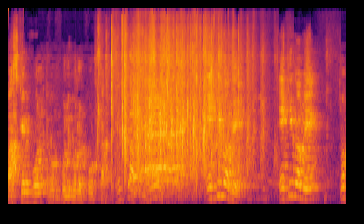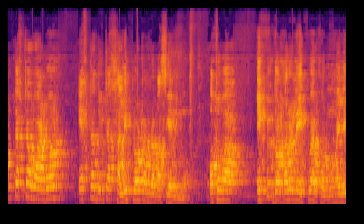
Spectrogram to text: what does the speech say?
বাস্কেটবল এবং ভলিবলের কোর্ট থাকবে একইভাবে একইভাবে প্রত্যেকটা ওয়ার্ডর একটা দুইটা খালি প্লট আমরা বাঁচিয়ে নিমু অথবা দরকার হলে একুয়ার করব, নাইলে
